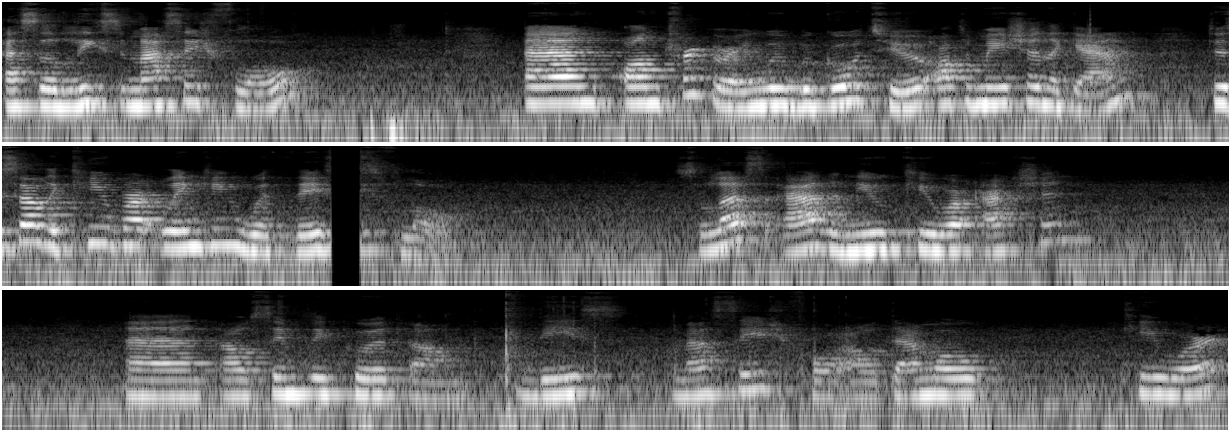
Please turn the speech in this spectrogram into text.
as a list message flow and on triggering, we will go to automation again to set the keyword linking with this flow. So let's add a new keyword action. And I'll simply put um, this message for our demo keyword.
